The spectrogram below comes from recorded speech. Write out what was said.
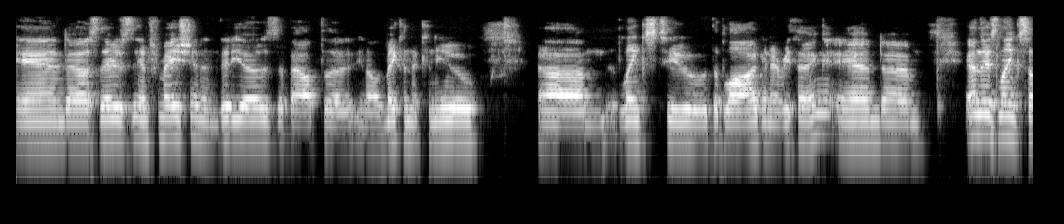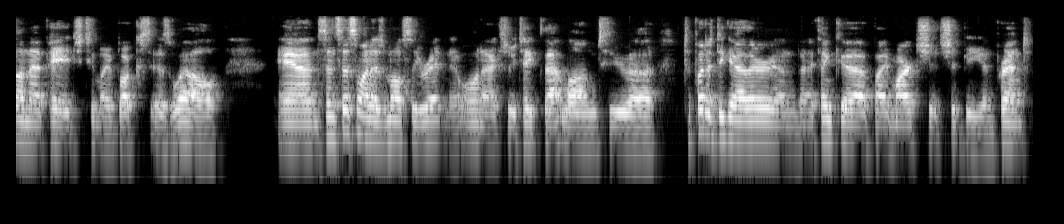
And uh, so there's information and videos about the, you know, making the canoe, um, links to the blog and everything. And, um, and there's links on that page to my books as well. And since this one is mostly written, it won't actually take that long to uh, to put it together. And I think uh, by March it should be in print.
